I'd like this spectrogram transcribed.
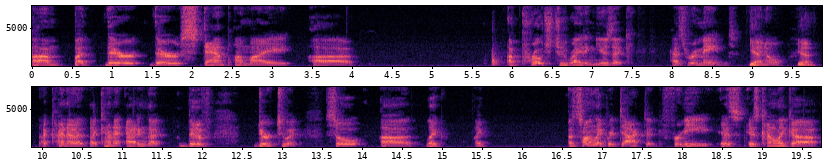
um, but their their stamp on my uh, approach to writing music has remained Yeah. you know Yeah. that kind of that kind of adding that bit of dirt to it. So uh, like like a song like Redacted for me is is kind of like a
